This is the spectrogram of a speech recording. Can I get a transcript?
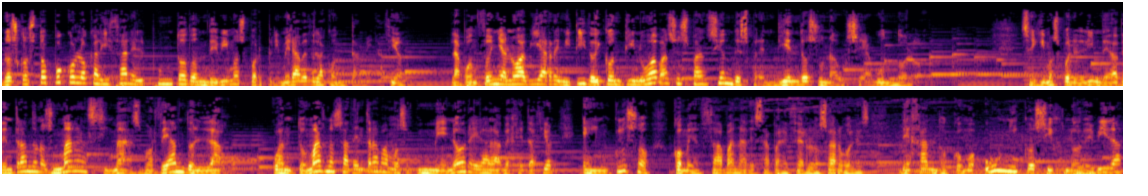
nos costó poco localizar el punto donde vimos por primera vez la contaminación. La ponzoña no había remitido y continuaba su expansión desprendiendo su nauseabundo olor. Seguimos por el linde adentrándonos más y más, bordeando el lago. Cuanto más nos adentrábamos, menor era la vegetación e incluso comenzaban a desaparecer los árboles, dejando como único signo de vida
